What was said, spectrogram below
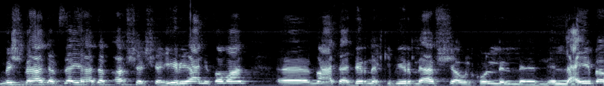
مش بهدف زي هدف قفشة الشهير يعني طبعا مع تقديرنا الكبير لقفشة ولكل اللعيبة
